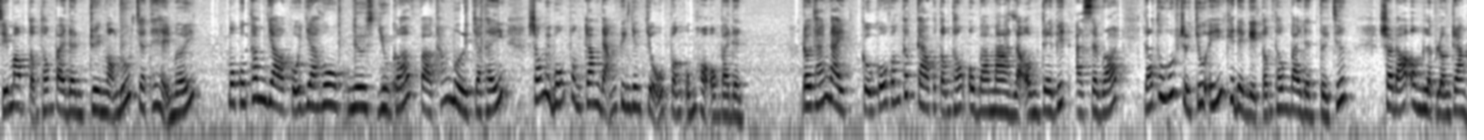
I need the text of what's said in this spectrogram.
chỉ mong Tổng thống Biden truyền ngọn đuốc cho thế hệ mới. Một cuộc thăm dò của Yahoo News YouGov vào tháng 10 cho thấy 64% đảng viên Dân Chủ vẫn ủng hộ ông Biden. Đầu tháng này, cựu cố vấn cấp cao của Tổng thống Obama là ông David Axelrod đã thu hút sự chú ý khi đề nghị Tổng thống Biden từ chức. Sau đó ông lập luận rằng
